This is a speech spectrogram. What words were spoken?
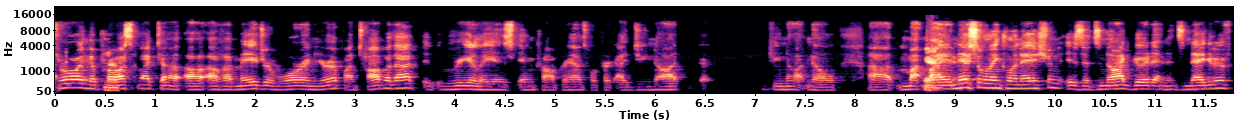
throwing the prospect of, of, a major war in Europe on top of that, it really is incomprehensible, Kirk. I do not do not know. Uh, my, yeah. my, initial inclination is it's not good and it's negative,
